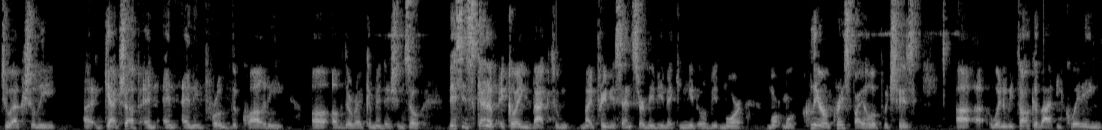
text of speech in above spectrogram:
to actually uh, catch up and, and and improve the quality uh, of the recommendation. So this is kind of echoing back to my previous answer, maybe making it a little bit more more, more clear or crisp, I hope, which is uh, uh when we talk about equating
